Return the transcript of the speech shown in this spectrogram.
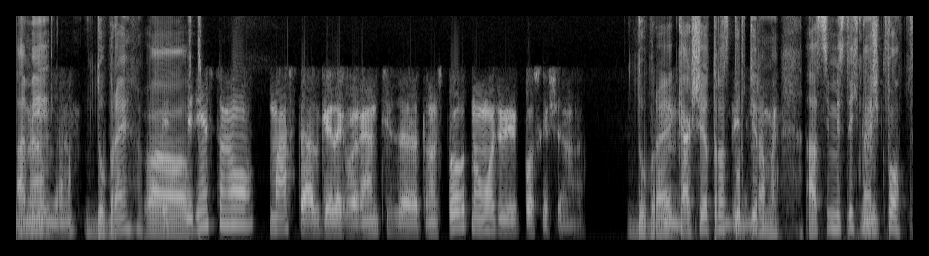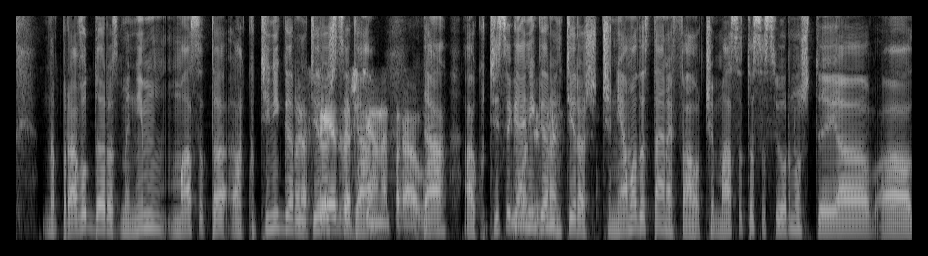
Ами, Да, да. добре. А, Е, Единствено, масата аз гледах варианти за транспорт, но може би после ще... Добре, как ще я транспортираме? Аз си мислих, М. какво? Направо да разменим масата, ако ти ни гарантираш сега... направо. Да, ако ти сега Може ни гарантираш, че няма да стане фал, че масата със сигурност ще я а,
